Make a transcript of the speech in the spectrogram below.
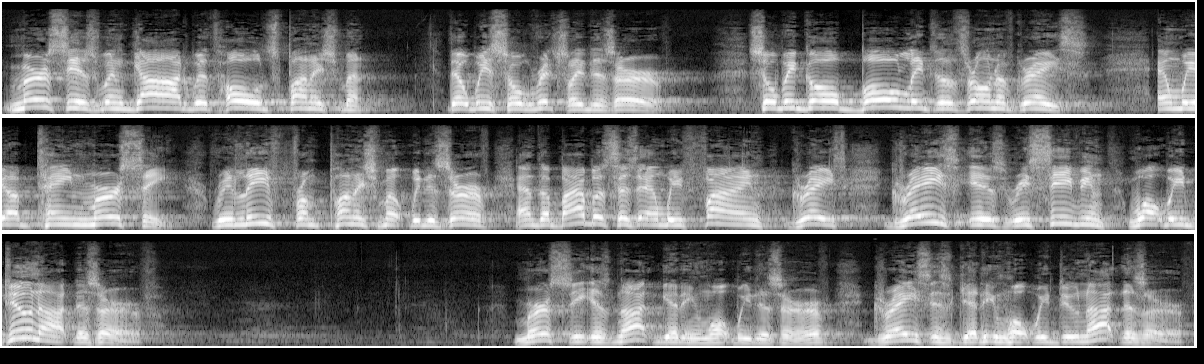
Mercy is when God withholds punishment that we so richly deserve. So we go boldly to the throne of grace and we obtain mercy, relief from punishment we deserve. And the Bible says, and we find grace. Grace is receiving what we do not deserve. Mercy is not getting what we deserve. Grace is getting what we do not deserve.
